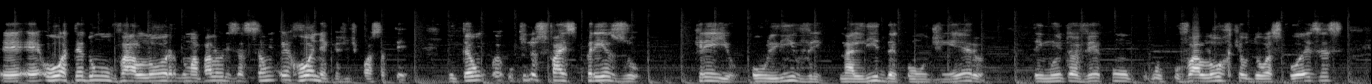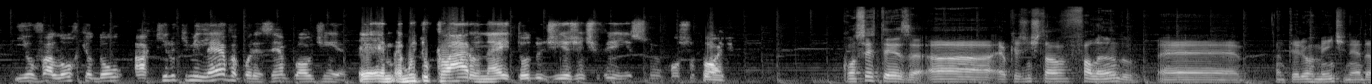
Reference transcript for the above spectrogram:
é, é, ou até de um valor, de uma valorização errônea que a gente possa ter. Então, o que nos faz preso, creio, ou livre na lida com o dinheiro, tem muito a ver com o, o valor que eu dou às coisas e o valor que eu dou àquilo que me leva, por exemplo, ao dinheiro. É, é muito claro, né? E todo dia a gente vê isso no consultório. Com certeza. Ah, é o que a gente estava falando é, anteriormente, né? Da,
